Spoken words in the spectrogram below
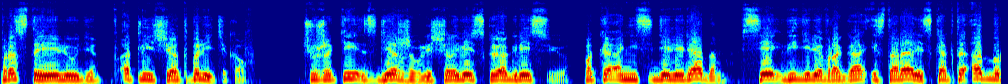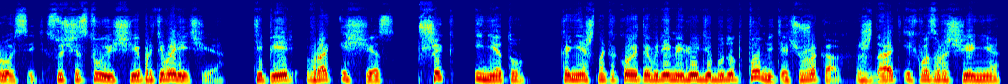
«Простые люди, в отличие от политиков. Чужаки сдерживали человеческую агрессию. Пока они сидели рядом, все видели врага и старались как-то отбросить существующие противоречия. Теперь враг исчез, пшик и нету. Конечно, какое-то время люди будут помнить о чужаках, ждать их возвращения,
